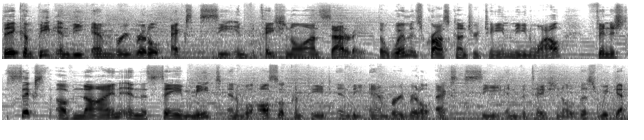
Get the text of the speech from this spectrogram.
they compete in the Embry Riddle XC Invitational on Saturday. The women's cross country team, meanwhile, finished sixth of nine in the same meet and will also compete in the Embry Riddle XC Invitational this weekend.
